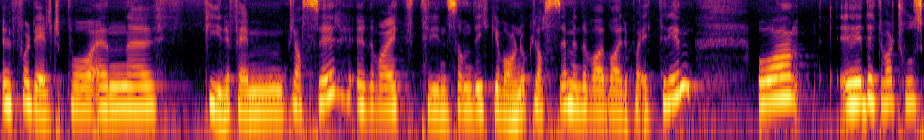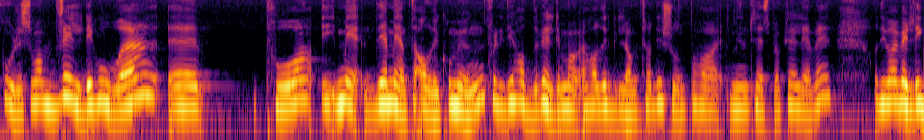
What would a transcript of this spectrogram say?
eh, fordelt på en eh, fire-fem klasser. Eh, det var et trinn som det ikke var noe klasse, men det var bare på ett trinn. Og eh, dette var to skoler som var veldig gode eh, på Det mente alle i kommunen, fordi de hadde, veldig, hadde lang tradisjon på å ha minoritetsspråklige elever. Og de var veldig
